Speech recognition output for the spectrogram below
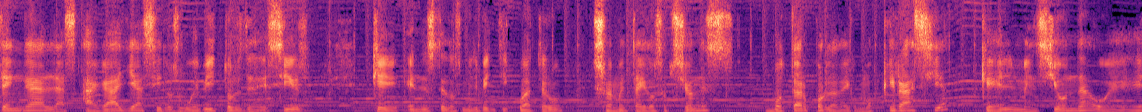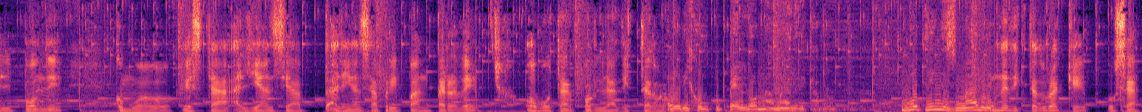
tenga las agallas y los huevitos de decir que en este 2024 solamente hay dos opciones, votar por la democracia que él menciona o él pone como esta alianza, alianza PRI-PAN-PRD o votar por la dictadura. A ver, hijo de tu pelona madre, cabrón no tienes madre. Una dictadura que, o sea,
